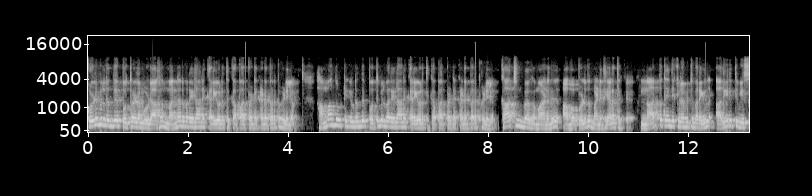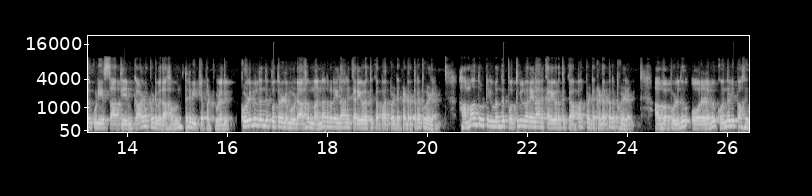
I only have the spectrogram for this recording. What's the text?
கொழும்பிலிருந்து புத்தளம் ஊடாக மன்னர் வரையிலான கரையோரத்துக்கு அப்பாற்பட்ட கடற்பரப்புகளிலும் ஹம்பாந்தோட்டையிலிருந்து பொத்துவில் வரையிலான கரையோரத்துக்கு அப்பாற்பட்ட கடற்பரப்புகளிலும் காற்றின் வேகமானது அவ்வப்பொழுது மணித்தேலத்துக்கு நாற்பத்தைந்து கிலோமீட்டர் வரையில் அதிகரித்து வீசக்கூடிய சாத்தியம் காணப்படுவதாகவும் தெரிவிக்கப்பட்டுள்ளது. கொழும்பிலிருந்து புத்தளம் ஊடாக மன்னர் வரையிலான கரையோரத்துக்கு அப்பாற்பட்ட கடற்பரப்புகளும் ஹம்பாந்தோட்டையிலிருந்து பொத்துவில் வரையிலான கரையோரத்துக்கு அப்பாற்பட்ட கடற்பரப்புகளும் அவ்வப்பொழுது ஓரளவு கொந்தளிப்பாக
